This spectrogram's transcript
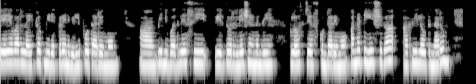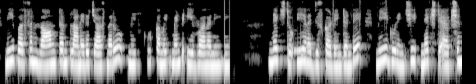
వేరే వారి లైఫ్లోకి మీరు ఎక్కడైనా వెళ్ళిపోతారేమో. వీరిని వదిలేసి వీరితో రిలేషన్ అనేది క్లోజ్ చేసుకుంటారేమో అన్నట్టు ఈషిగా ఫీల్ అవుతున్నారు. మీ పర్సన్ లాంగ్ టర్మ్ ప్లాన్ ఏదో చేస్తున్నారు మీకు కమిట్మెంట్ ఇవ్వాలని. నెక్స్ట్ ఈ ఎనర్జీస్ కార్డ్ ఏంటంటే మీ గురించి నెక్స్ట్ యాక్షన్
